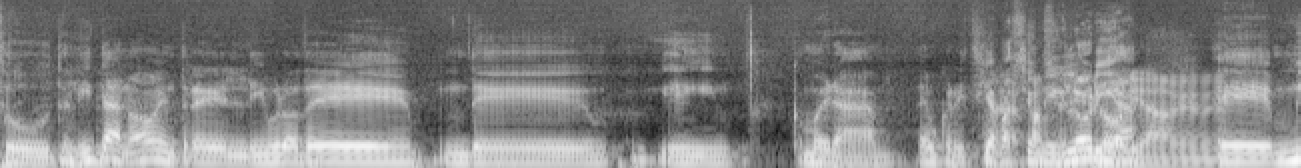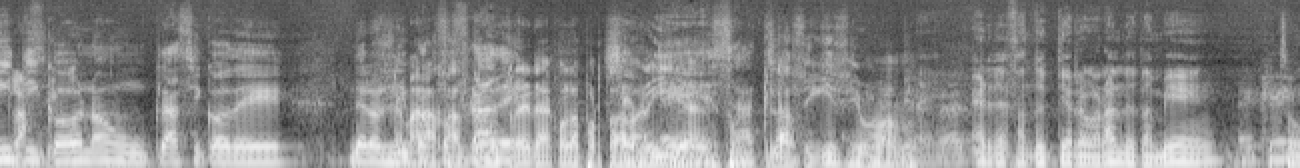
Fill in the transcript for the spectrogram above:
su telita, ¿no? Entre el libro de. de y- ¿Cómo era? Eucaristía, Ah, Pasión y Gloria. Eh, eh, mítico, clásico. ¿no? Un clásico de, de los Semana libros Santa cofrades. Utrera con la portada amarilla, es un clasiquísimo, vamos. El de Santo Entierro Grande también, Es que que estuvo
